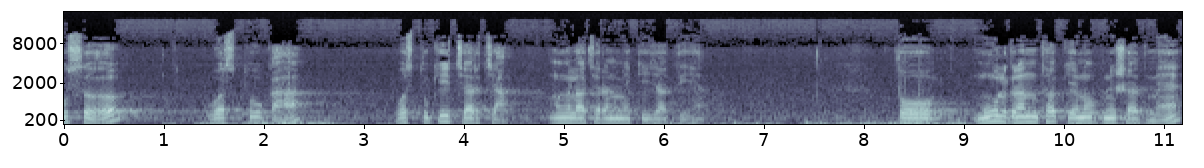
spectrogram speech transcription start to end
उस वस्तु का, वस्तु की चर्चा मंगलाचरण में की जाती है। तो मूल ग्रंथ केनोपनिषद में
